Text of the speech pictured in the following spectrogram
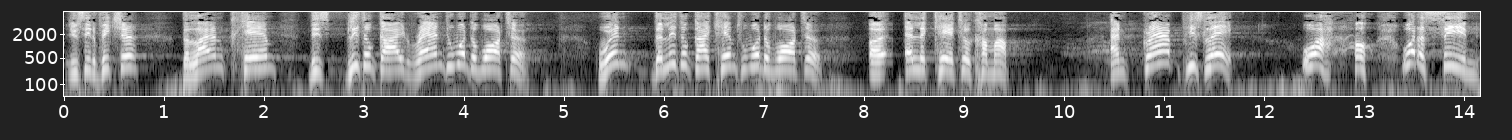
You see the picture? The lion came, this little guy ran toward the water. When the little guy came toward the water, an alligator come up and grab his leg. Wow, what a scene.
